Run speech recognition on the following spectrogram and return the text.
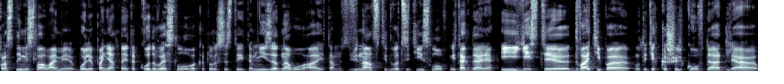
простыми словами, более понятно, это кодовое слово, которое состоит там не из одного, а там из 12-20 слов и так далее. И есть два типа вот этих кошельков, да, для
